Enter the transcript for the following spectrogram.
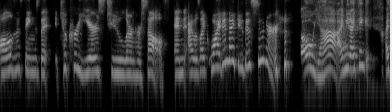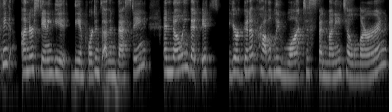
all of the things that it took her years to learn herself. And I was like, why didn't I do this sooner? Oh yeah. I mean, I think I think understanding the the importance of investing and knowing that it's you're going to probably want to spend money to learn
